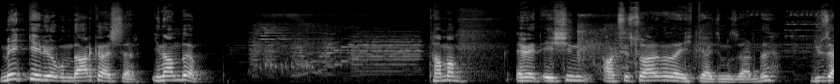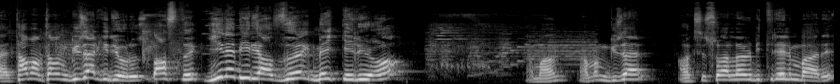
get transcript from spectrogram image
Mac geliyor bunda arkadaşlar. İnandım. Tamam. Evet eşin aksesuarına da ihtiyacımız vardı. Güzel. Tamam tamam güzel gidiyoruz. Bastık. Yine bir yazdı. Mac geliyor. Tamam. Tamam güzel. Aksesuarları bitirelim bari.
